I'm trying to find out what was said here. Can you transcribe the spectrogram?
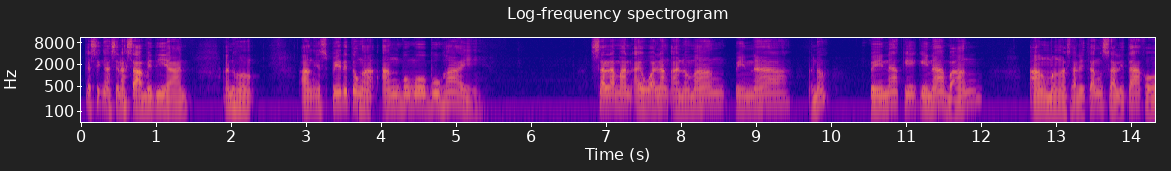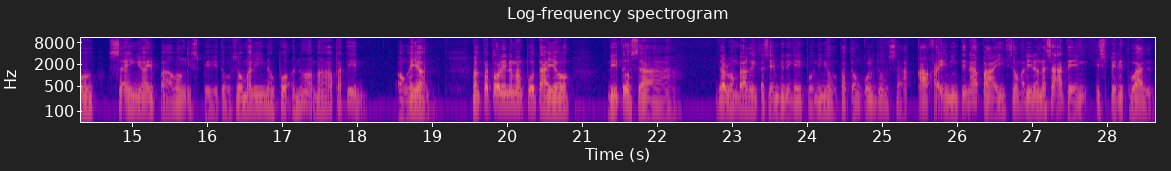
Kasi nga sinasabi diyan, ano, ang espiritu nga ang bumubuhay. Sa laman ay walang anumang pina ano? Pinakikinabang ang mga salitang salita ko sa inyo ay pawang espiritu. So malinaw po ano mga kapatid. O ngayon, magpatuloy naman po tayo dito sa dalawang bagay kasi ang binigay po ninyo patungkol doon sa kakaining tinapay. So malinaw na sa atin, spiritual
